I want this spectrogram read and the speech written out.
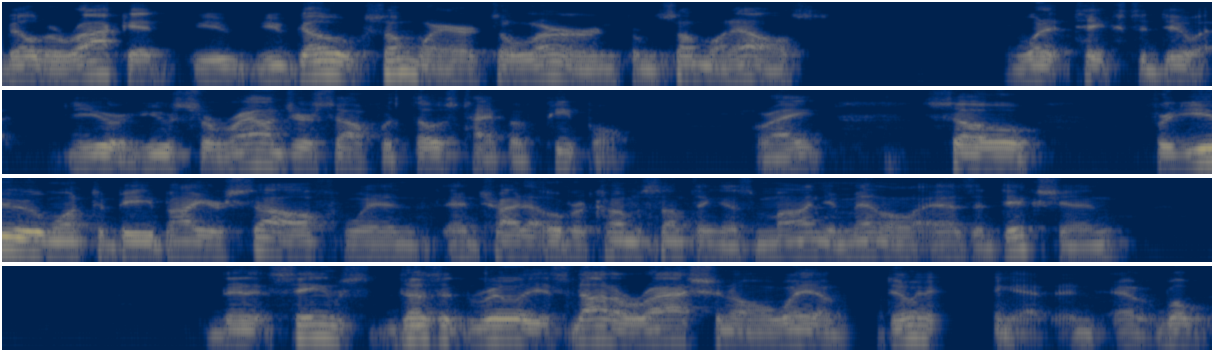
build a rocket. You you go somewhere to learn from someone else what it takes to do it. You you surround yourself with those type of people, right? So for you want to be by yourself when and try to overcome something as monumental as addiction then it seems doesn't really it's not a rational way of doing it and, and, well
